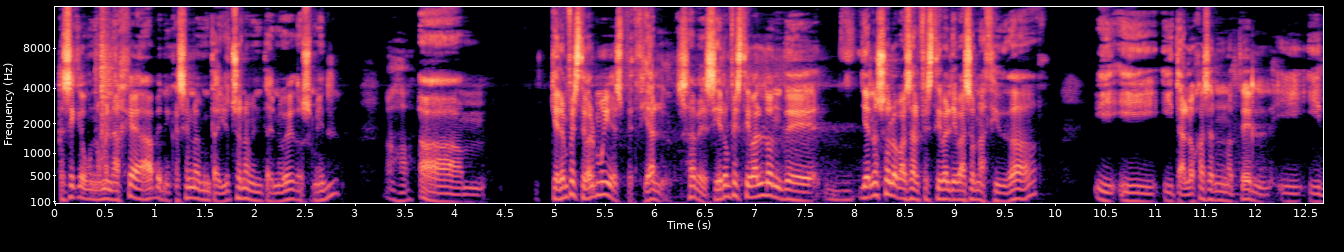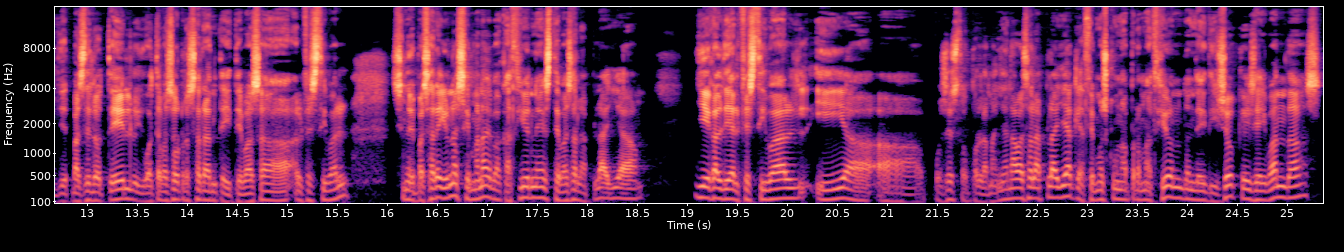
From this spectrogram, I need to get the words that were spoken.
casi que un homenaje a Benicassi 98, 99, 2000. que era un festival muy especial, ¿sabes? Y era un festival donde ya no solo vas al festival y vas a una ciudad y, y, te alojas en un hotel y, y, vas del hotel, igual te vas a un restaurante y te vas al festival, sino de pasar ahí una semana de vacaciones, te vas a la playa, llega el día del festival y a, pues esto, por la mañana vas a la playa, que hacemos con una programación donde hay DJs y hay bandas,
